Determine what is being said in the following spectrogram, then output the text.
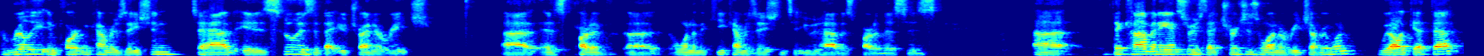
really important conversation to have is who is it that you're trying to reach? Uh, as part of uh, one of the key conversations that you would have as part of this is uh, the common answer is that churches want to reach everyone. We all get that.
